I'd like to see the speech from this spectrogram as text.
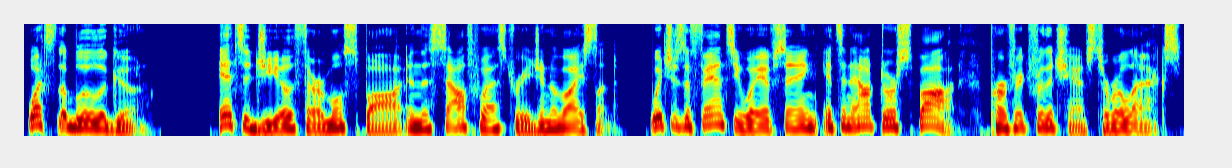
What's the Blue Lagoon? It's a geothermal spa in the southwest region of Iceland, which is a fancy way of saying it's an outdoor spa, perfect for the chance to relax.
